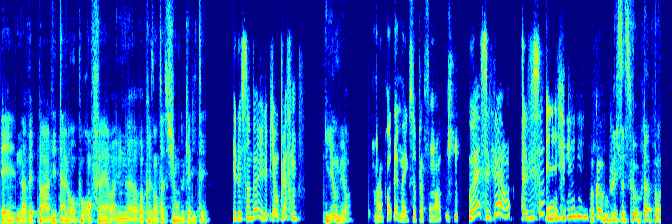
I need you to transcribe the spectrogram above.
et n'avait pas les talents pour en faire une euh, représentation de qualité. Et le symbole, il est bien au plafond. Il est au mur. On a un problème avec ce plafond. Hein. Ouais, c'est clair, hein. T'as vu ça? Pourquoi vous voulez que ça soit au plafond?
